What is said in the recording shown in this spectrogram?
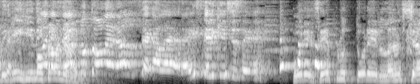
Ninguém ri nem Por fala exemplo, nada. Por exemplo, torelância.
